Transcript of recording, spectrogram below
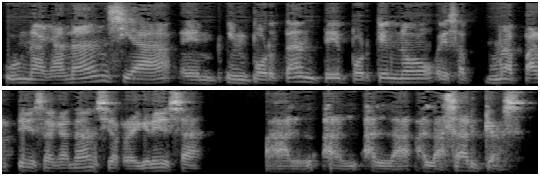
una ganancia em, importante, ¿por qué no esa, una parte de esa ganancia regresa a, las arcas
